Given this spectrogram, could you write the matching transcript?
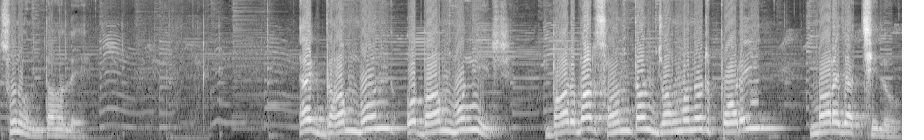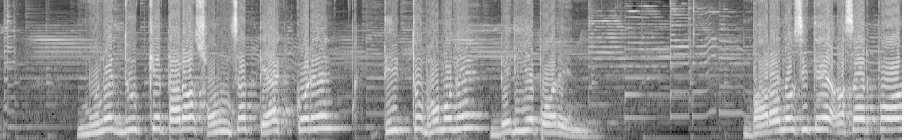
শুনুন তাহলে। এক ব্রাহ্মণ ও ব্রাহ্মণীর বারবার সন্তান জন্মানোর পরেই মারা যাচ্ছিল। মনের দুঃখে তারা সংসার ত্যাগ করে তীর্থ ভ্রমণে বেরিয়ে পড়েন। বারাণসীতে আসার পর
